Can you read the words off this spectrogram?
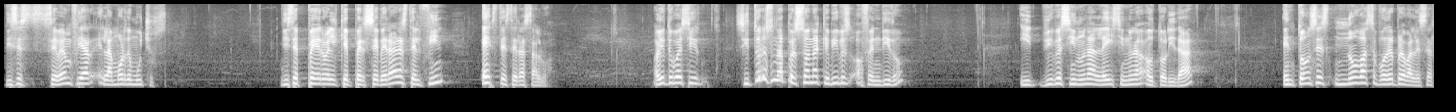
dice, se va a enfriar el amor de muchos. Dice, pero el que perseverar hasta el fin, este será salvo. Oye, te voy a decir, si tú eres una persona que vives ofendido, y vives sin una ley, sin una autoridad, entonces no vas a poder prevalecer.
